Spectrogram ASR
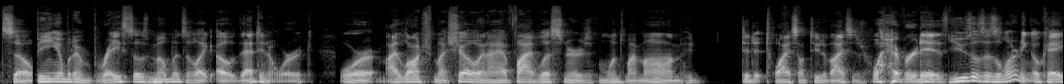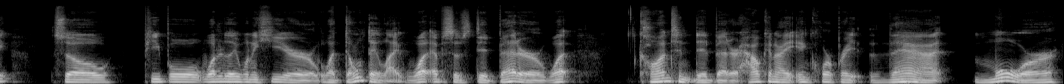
so being able to embrace those moments of like, oh, that didn't work. Or I launched my show and I have five listeners, and one's my mom who did it twice on two devices or whatever it is. Use those as a learning. Okay. So people what do they want to hear? What don't they like? What episodes did better? What content did better? How can i incorporate that more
